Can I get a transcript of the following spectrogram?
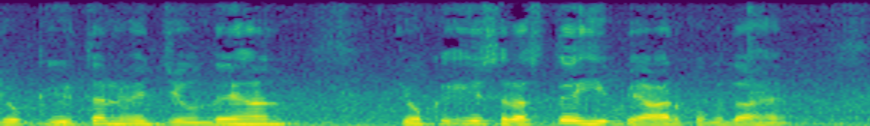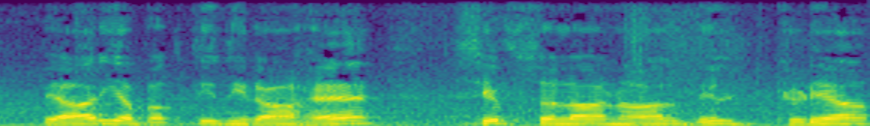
ਜੋ ਕੀਰਤਨ ਵਿੱਚ ਜਿਉਂਦੇ ਹਨ, ਕਿਉਂਕਿ ਇਸ ਰਸਤੇ ਹੀ ਪਿਆਰ ਪੁਗਦਾ ਹੈ। ਪਿਆਰ ਜਾਂ ਭਗਤੀ ਦੀ ਰਾਹ ਹੈ, ਸਿਫਤ ਸਲਾਹ ਨਾਲ ਦਿਲ ਖਿੜਿਆ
